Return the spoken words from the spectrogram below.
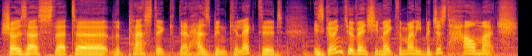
shows us that uh, the plastic that has been collected is going to eventually make the money, but just how much?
